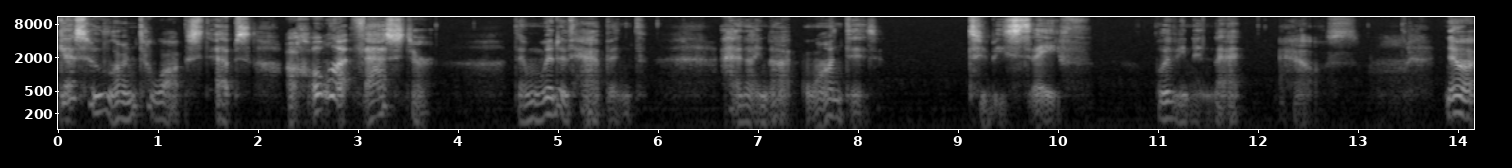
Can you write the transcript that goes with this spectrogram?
guess who learned to walk steps a whole lot faster than would have happened had I not wanted to be safe living in that house. Now,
